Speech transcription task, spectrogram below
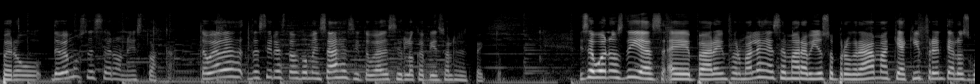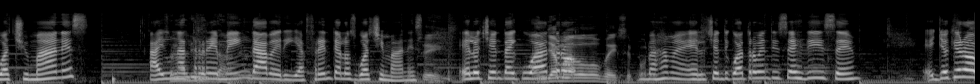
Pero debemos de ser honestos acá. Te voy a decir estos dos mensajes y te voy a decir lo que pienso al respecto. Dice, buenos días, eh, para informarles en ese maravilloso programa que aquí frente a los guachimanes hay una, tremenda avería frente a los guachimanes. El 84... llamado dos veces bájame, el 8426 dice... Eh, yo quiero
